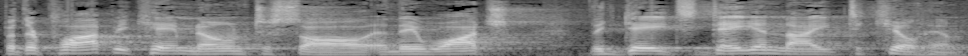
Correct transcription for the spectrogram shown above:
But their plot became known to Saul, and they watched the gates day and night to kill him.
